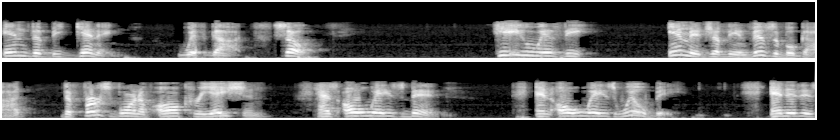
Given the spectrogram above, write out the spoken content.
in the beginning with God. So, he who is the image of the invisible God, the firstborn of all creation, has always been and always will be. And it is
